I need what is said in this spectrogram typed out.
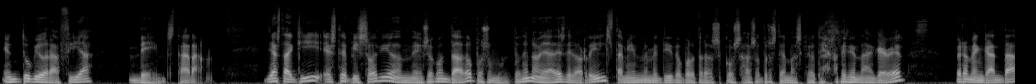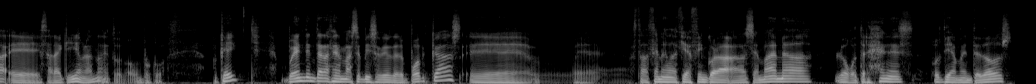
en tu biografía de Instagram. Ya hasta aquí este episodio donde os he contado pues, un montón de novedades de los Reels. También me he metido por otras cosas, otros temas que no tienen nada que ver. Pero me encanta eh, estar aquí hablando de todo un poco. ¿Ok? Voy a intentar hacer más episodios del podcast. Eh, eh, hasta hace nada hacía cinco a la semana, luego tres, últimamente dos.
